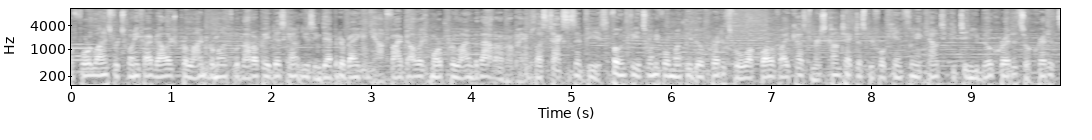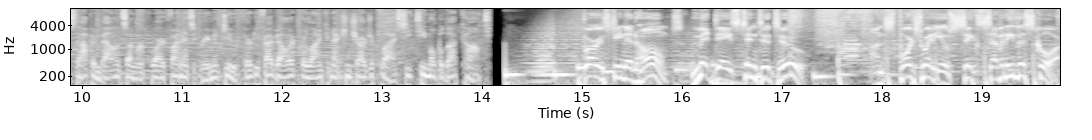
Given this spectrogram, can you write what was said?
of four lines for $25 per line per month with auto pay discount using debit or bank account. $5 more per line without auto pay, plus taxes and fees. Phone fee at 24 monthly bill credits for all well qualified customers. Contact us before canceling account to continue bill credits or credit stop and balance on required finance agreement due. $35 per line connection charge apply. Ctmobile.com. Bernstein at Holmes, middays 10 to 2 on Sports Radio 670 The Score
